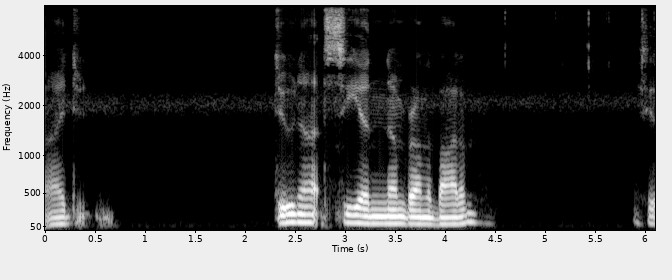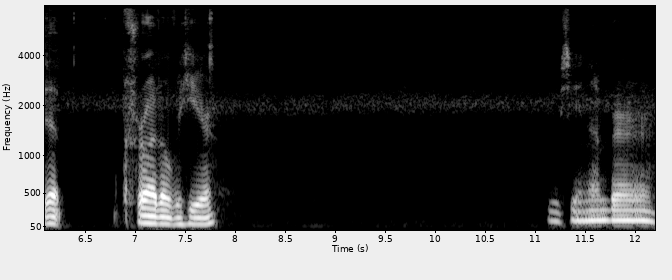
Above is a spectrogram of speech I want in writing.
I do, not see a number on the bottom. I see that crud over here. You see a number?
